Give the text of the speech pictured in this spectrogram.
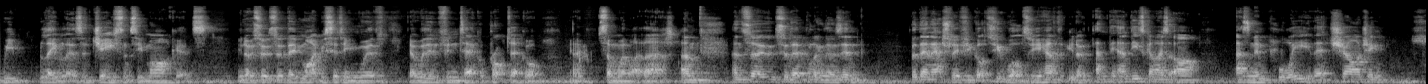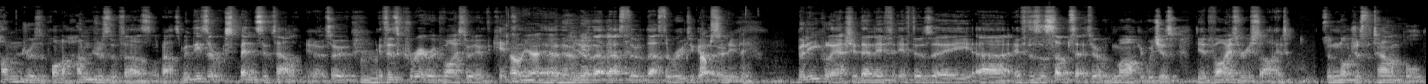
we, we label it as adjacency markets. You know, so so they might be sitting with you know, within fintech or prop tech or you know somewhere like that. Um, and so so they're pulling those in. But then actually, if you've got two worlds, so you have you know, and, and these guys are as an employee, they're charging hundreds upon hundreds of thousands of pounds. I mean, these are expensive talent. You know, so if there's career advice to any of the kids. Oh, yeah, there, yeah. then you know that, that's the that's the route to go. Absolutely. But equally, actually, then if, if there's a uh, if there's a subsector of the market which is the advisory side, so not just the talent pool,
